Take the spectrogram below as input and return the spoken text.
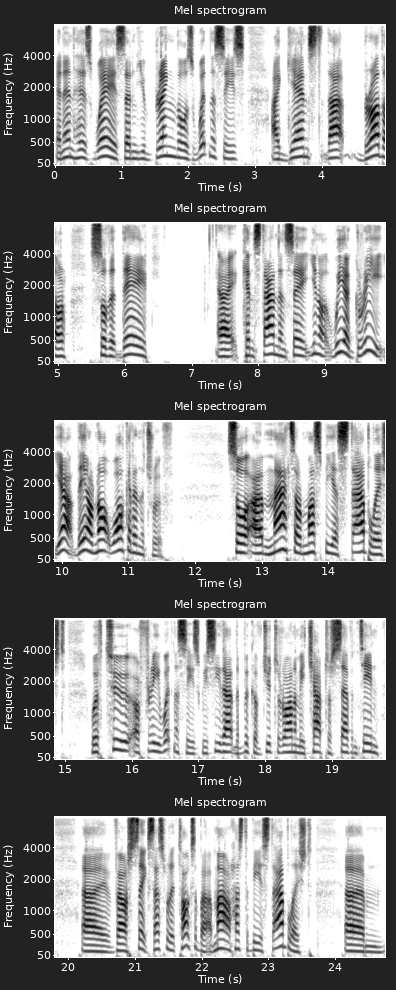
and in His ways, then you bring those witnesses against that brother so that they uh, can stand and say, you know, we agree, yeah, they are not walking in the truth. So a matter must be established with two or three witnesses. We see that in the book of Deuteronomy, chapter 17, uh, verse 6. That's what it talks about. A matter has to be established um,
